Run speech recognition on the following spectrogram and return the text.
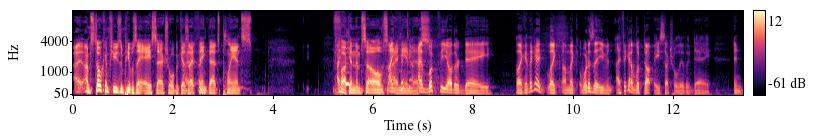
I, I'm still confused when people say asexual because I, I- think that's plants I fucking think- themselves. I, I, think mean, I looked the other day, like I think I like I'm like, what is that even? I think I looked up asexual the other day and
